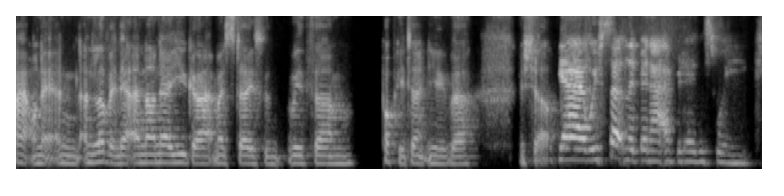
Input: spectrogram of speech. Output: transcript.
out on it and, and loving it. And I know you go out most days with, with um, Poppy, don't you, uh, Michelle? Yeah, we've certainly been out every day this week.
